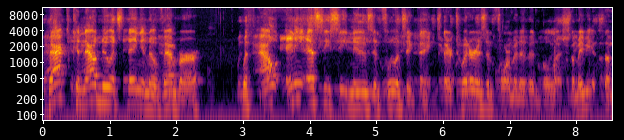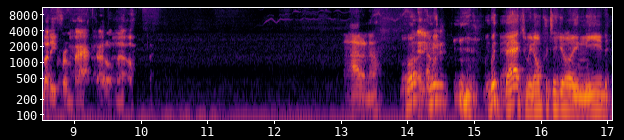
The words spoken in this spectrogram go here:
Bakkt can now do its thing in November without any SEC news influencing things. Their Twitter is informative and bullish. So maybe it's somebody from Bakkt. I don't know. I don't know. Well, I mean, with Bakkt, we don't particularly need.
